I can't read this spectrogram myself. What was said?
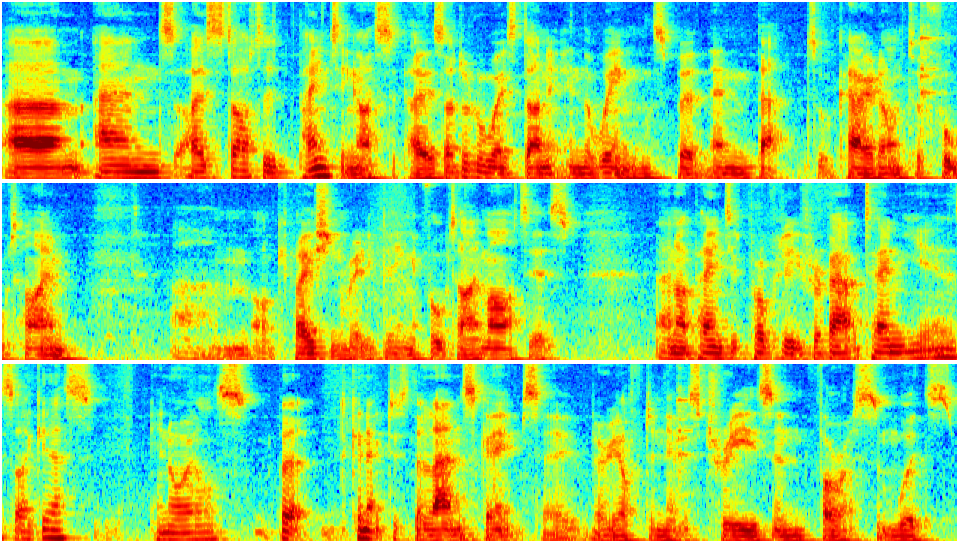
Um, and I started painting, I suppose. I'd always done it in the wings, but then that sort of carried on to full time um, occupation, really, being a full time artist. And I painted probably for about 10 years, I guess, in oils, but connected to the landscape, so very often it was trees and forests and woods.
